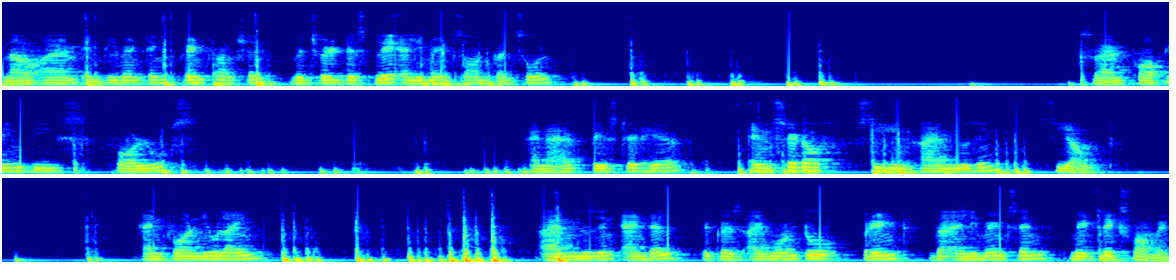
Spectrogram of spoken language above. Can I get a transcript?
Now I am implementing print function which will display elements on console. So I am copying these for loops and I have pasted here instead of cin I am using cout and for new line I am using endl because I want to print the elements in matrix format.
